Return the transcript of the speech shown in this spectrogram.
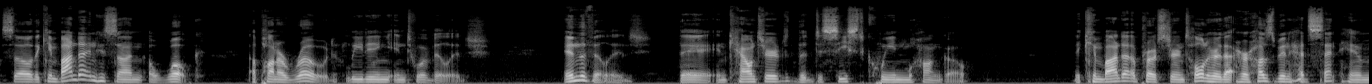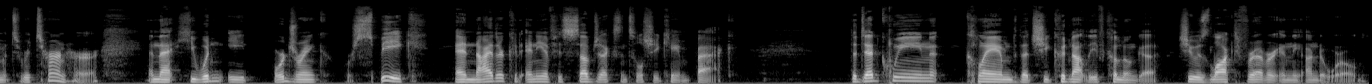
So the Kimbanda and his son awoke upon a road leading into a village. In the village, they encountered the deceased Queen Muhango. The Kimbanda approached her and told her that her husband had sent him to return her, and that he wouldn't eat or drink or speak, and neither could any of his subjects until she came back. The dead queen claimed that she could not leave Kalunga. She was locked forever in the underworld.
